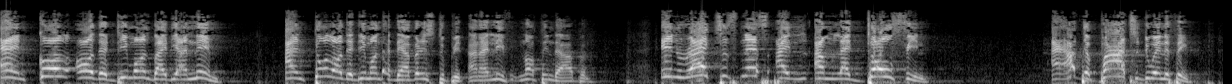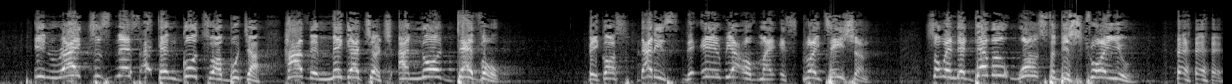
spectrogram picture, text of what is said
and call all the demons by their name and told all the demons that they are very stupid and I leave. Nothing that happened. In righteousness, I am like dolphin. I have the power to do anything. In righteousness, I can go to Abuja, have a mega church and no devil. Because that is the area of my exploitation. So when the devil wants to destroy you,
